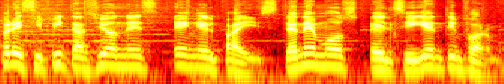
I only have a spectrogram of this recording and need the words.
precipitaciones en el país. Tenemos el siguiente informe.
